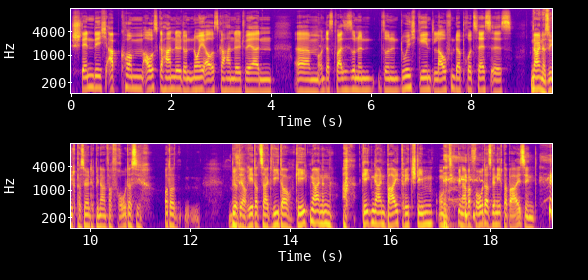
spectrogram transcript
ständig Abkommen ausgehandelt und neu ausgehandelt werden ähm, und das quasi so ein, so ein durchgehend laufender Prozess ist. Nein, also ich persönlich bin einfach froh, dass ich, oder würde auch jederzeit wieder gegen einen, gegen einen Beitritt stimmen und ich bin einfach froh, dass wir nicht dabei sind.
